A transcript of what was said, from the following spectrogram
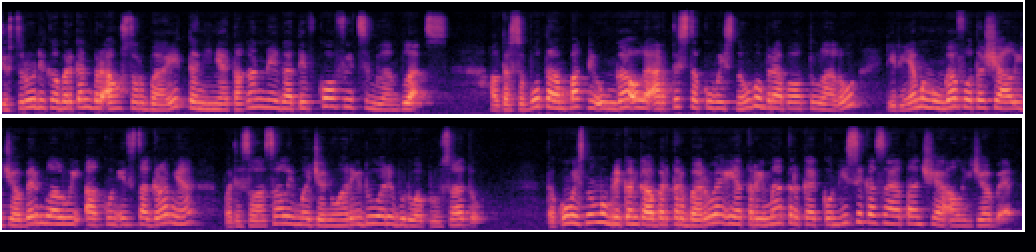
justru dikabarkan berangsur baik dan dinyatakan negatif COVID-19. Hal tersebut tampak diunggah oleh artis Teku Wisnu beberapa waktu lalu. Dirinya mengunggah foto Syah Jaber melalui akun Instagramnya pada Selasa 5 Januari 2021. Teku Wisnu memberikan kabar terbaru yang ia terima terkait kondisi kesehatan Syah Ali Jaber.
